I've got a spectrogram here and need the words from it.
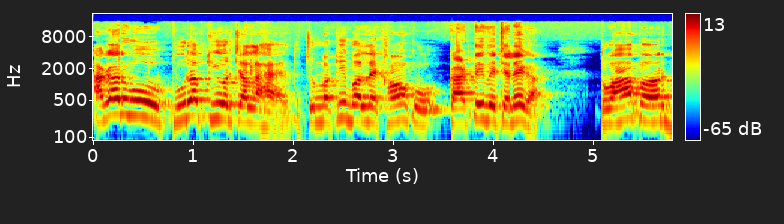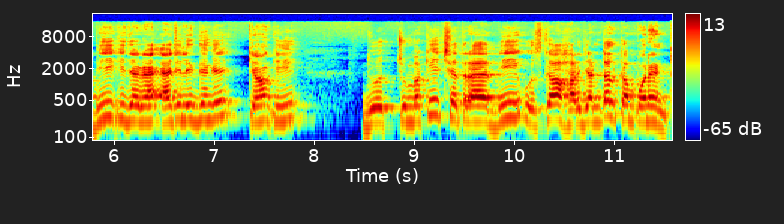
अगर वो पूरब की ओर चल रहा है तो चुंबकीय बल रेखाओं को काटते हुए चलेगा तो वहाँ पर बी की जगह एच लिख देंगे, क्योंकि जो चुंबकीय क्षेत्र है बी उसका हरिजेंटल कंपोनेंट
